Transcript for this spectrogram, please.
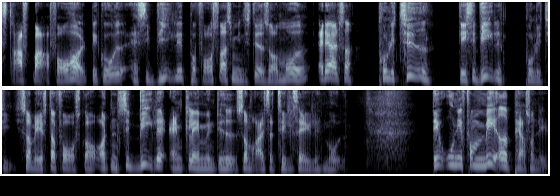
Strafbare forhold begået af civile på Forsvarsministeriets område, er det altså politiet, det civile politi, som efterforsker, og den civile anklagemyndighed, som rejser tiltale mod. Det uniformerede personel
